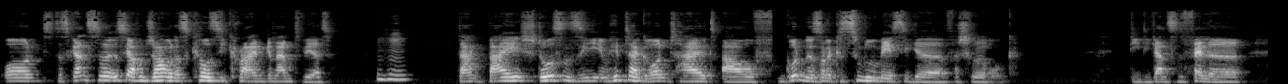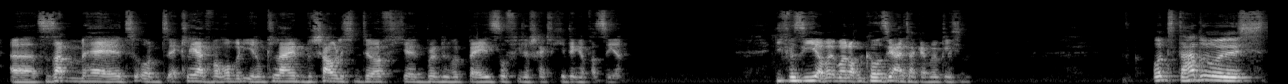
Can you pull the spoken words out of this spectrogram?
Und das Ganze ist ja auch ein Genre, das Cozy Crime genannt wird. Mhm. Dabei stoßen sie im Hintergrund halt auf im Grunde so eine Cthulhu-mäßige Verschwörung, die die ganzen Fälle äh, zusammenhält und erklärt, warum in ihrem kleinen, beschaulichen Dörfchen Brindlewood Bay so viele schreckliche Dinge passieren. Die für sie aber immer noch einen cozy Alltag ermöglichen. Und dadurch,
